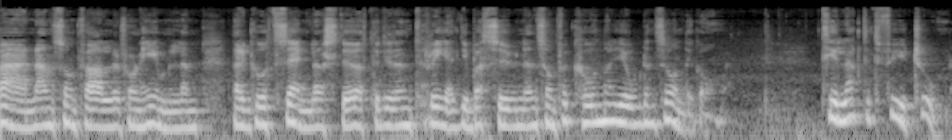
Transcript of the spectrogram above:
Stjärnan som faller från himlen när Guds änglar stöter i den tredje basunen som förkunnar jordens undergång. Tillagt ett fyrtorn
